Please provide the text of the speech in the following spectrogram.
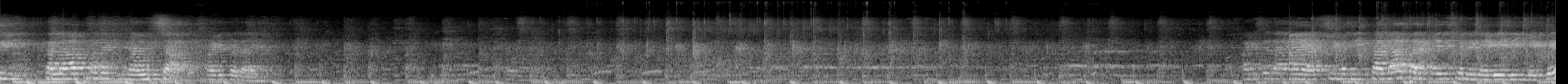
ശ്രീ കലാഭവൻ നൌഷാദ് അടുത്തതായി. അടുത്തതായ ശ്രീമതി കലാ പരമേശ്വരനെ വേദിയിലേക്ക്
